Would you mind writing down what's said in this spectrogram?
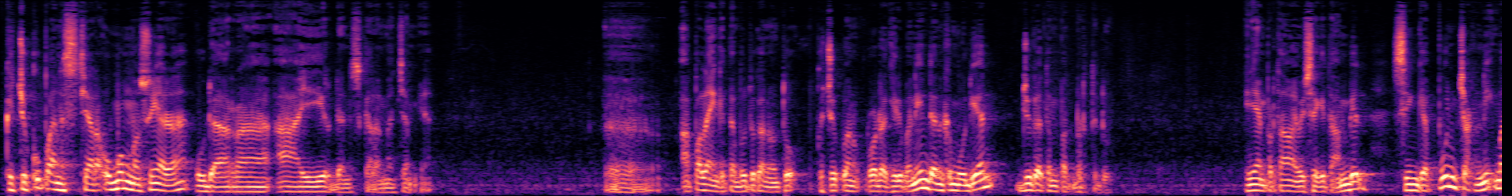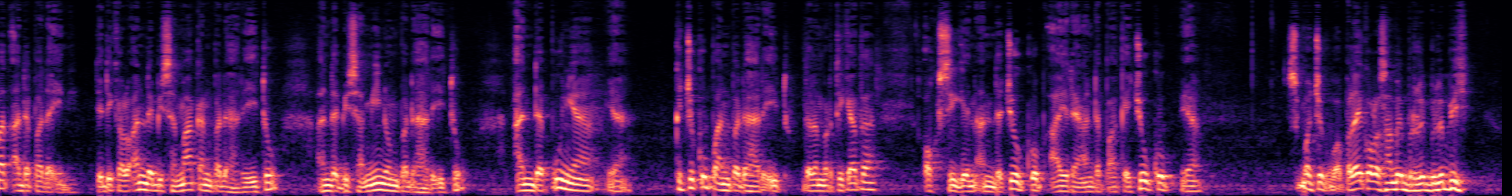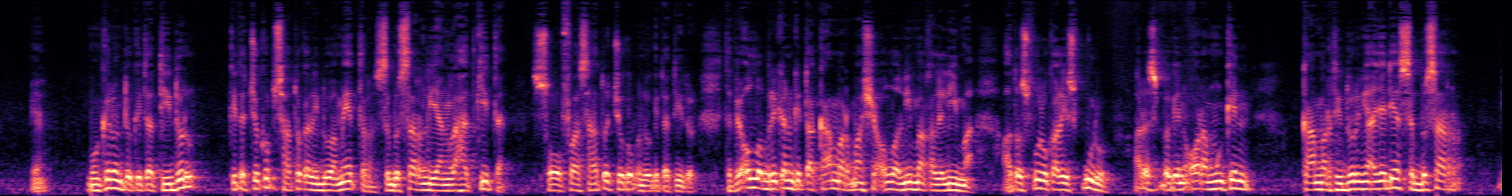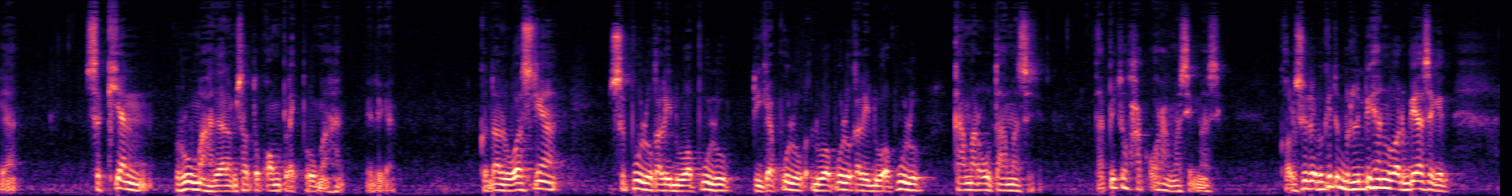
kecukupan secara umum maksudnya adalah udara, air dan segala macamnya. Uh, apalah yang kita butuhkan untuk kecukupan roda kehidupan ini dan kemudian juga tempat berteduh. Ini yang pertama bisa kita ambil sehingga puncak nikmat ada pada ini. Jadi kalau Anda bisa makan pada hari itu, Anda bisa minum pada hari itu, Anda punya ya kecukupan pada hari itu. Dalam arti kata oksigen Anda cukup, air yang Anda pakai cukup ya. Semua cukup. Apalagi kalau sampai berlebih-lebih ya. Mungkin untuk kita tidur kita cukup satu kali dua meter sebesar liang lahat kita Sofa satu cukup untuk kita tidur. Tapi Allah berikan kita kamar, Masya Allah, lima kali lima. Atau sepuluh kali sepuluh. Ada sebagian orang mungkin kamar tidurnya aja dia sebesar ya sekian rumah dalam satu komplek perumahan. Gitu kan. Karena luasnya sepuluh kali dua puluh, tiga puluh, dua puluh kali dua puluh kamar utama saja. Tapi itu hak orang masing-masing. Kalau sudah begitu berlebihan luar biasa gitu.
